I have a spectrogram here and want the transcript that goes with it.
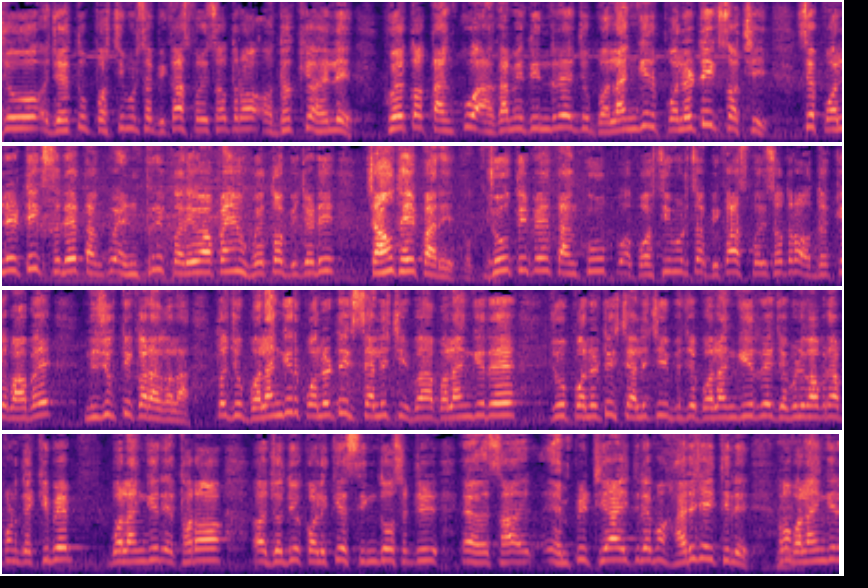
जो जेहेतु पश्चिम ओडा विकास परिषद अध्यक्ष हेले हुए तो आगामी दिन में जो बलांगीर पॉलिटिक्स अच्छी से पलिटिक्स एंट्री करने हुए तो विजे चाहू पारे जो पश्चिम ओडा विकास परिषद अध्यक्ष भाव निजुक्ति करा तो जो बलांगीर पलिटिक्स चली बलांगीर जो पलिटिक्स चली बलांगीर में जो भाव में आज देखिए बलांगीर एथर जदि कलिके सिंहदेव से एमपी ठिया हारी जाते हैं बलांगीर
